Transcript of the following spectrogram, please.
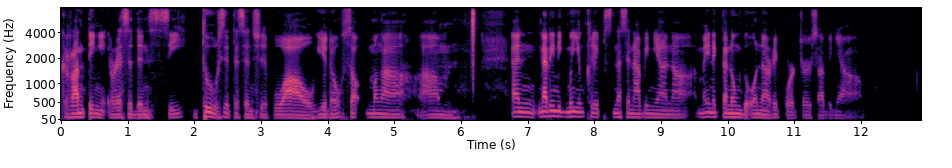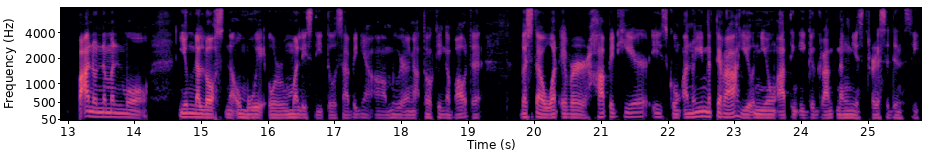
granting residency to citizenship. Wow you know? So mga um and narinig mo yung clips na sinabi niya na may nagtanong doon na reporter sabi niya paano naman mo yung na lost na umuwi or umalis dito? Sabi niya um we're not talking about it. Basta whatever happened here is kung ano yung natira, yun yung ating i-grant ng residency.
